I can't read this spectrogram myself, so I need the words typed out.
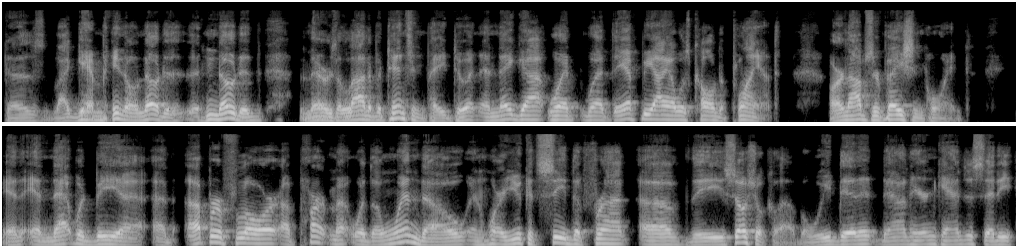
because, like Gambino noted, noted there's a lot of attention paid to it, and they got what what the FBI always called a plant or an observation point and and that would be a, an upper floor apartment with a window and where you could see the front of the social club. We did it down here in Kansas City.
